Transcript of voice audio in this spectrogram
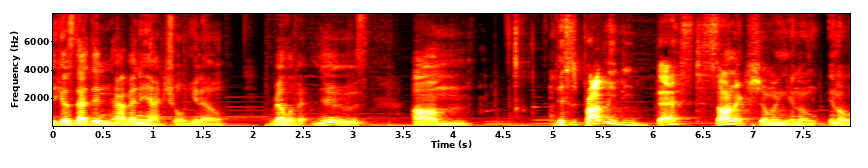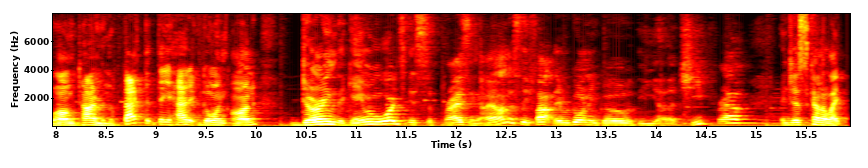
because that didn't have any actual, you know, relevant news. Um, this is probably the best Sonic showing in a in a long time, and the fact that they had it going on during the Game Awards is surprising. I honestly thought they were going to go the uh, cheap route and just kind of like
